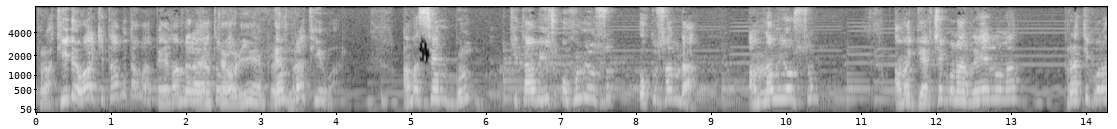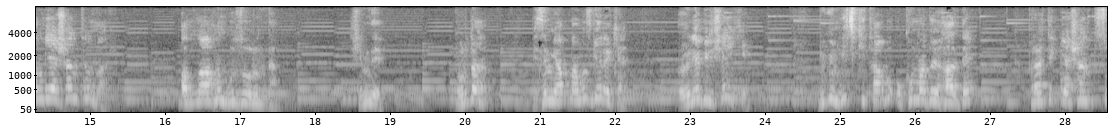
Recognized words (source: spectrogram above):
Pratiği de var, kitabı da var. Peygamber hayatı teoriği var. hem pratiği. Hem pratiği var. Ama sen bunu kitabı hiç okumuyorsun. Okusan da anlamıyorsun. Ama gerçek olan, reel olan, pratik olan bir yaşantın var. Allah'ın huzurunda. Şimdi burada bizim yapmamız gereken öyle bir şey ki bugün hiç kitabı okumadığı halde pratik yaşantısı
